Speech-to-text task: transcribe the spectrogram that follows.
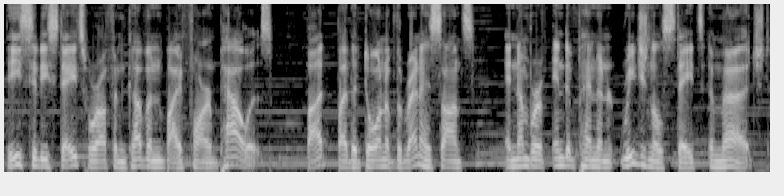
These city-states were often governed by foreign powers, but by the dawn of the Renaissance, a number of independent regional states emerged.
